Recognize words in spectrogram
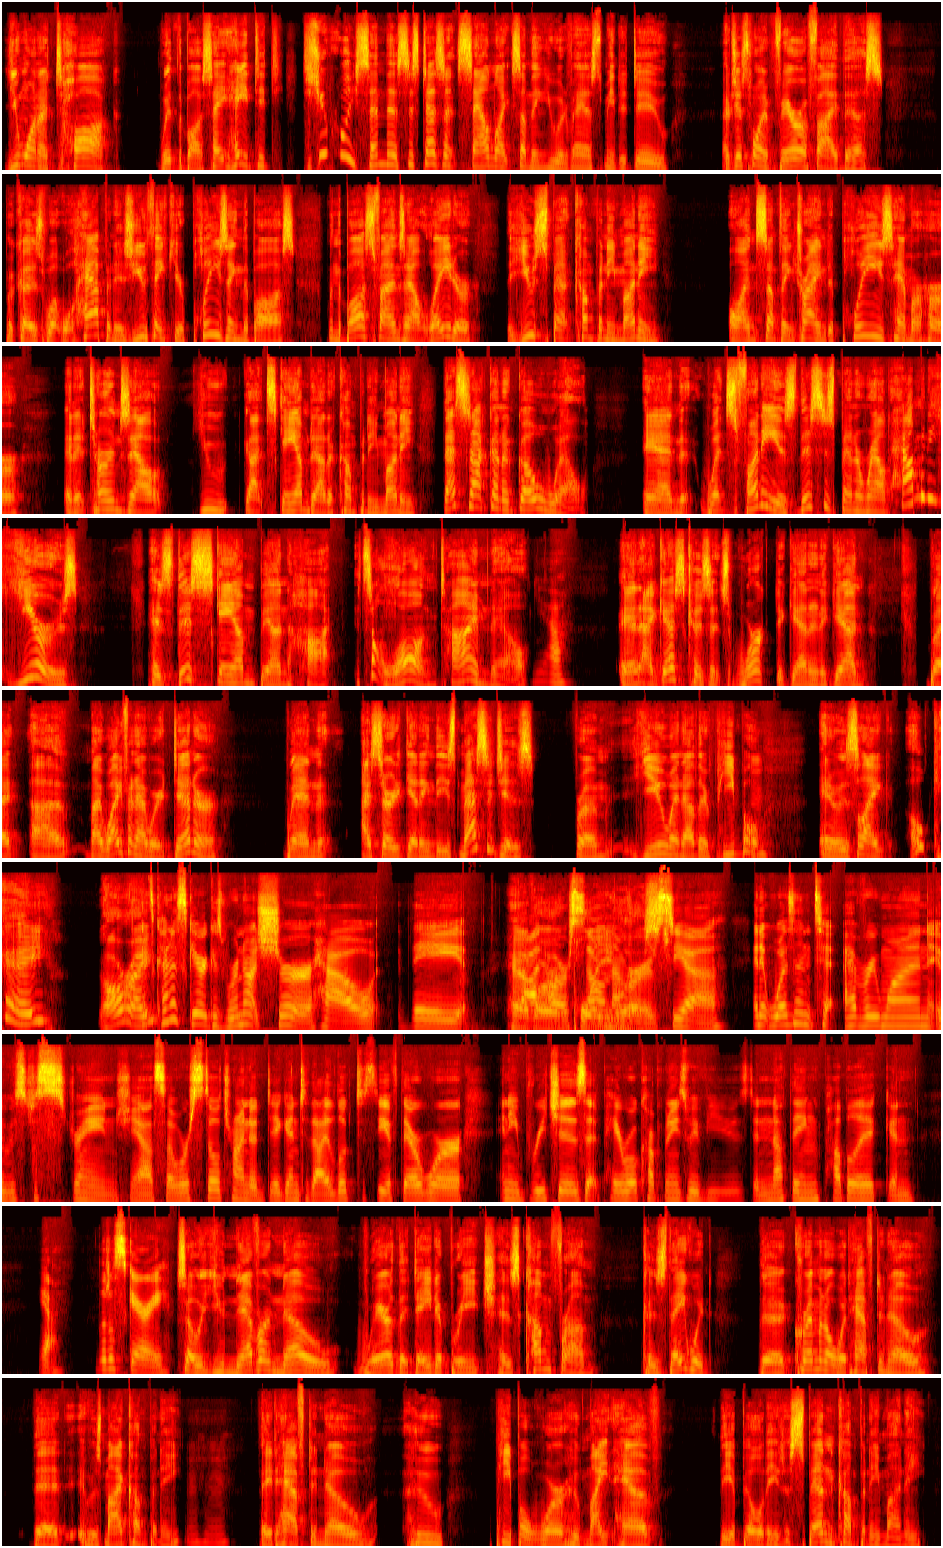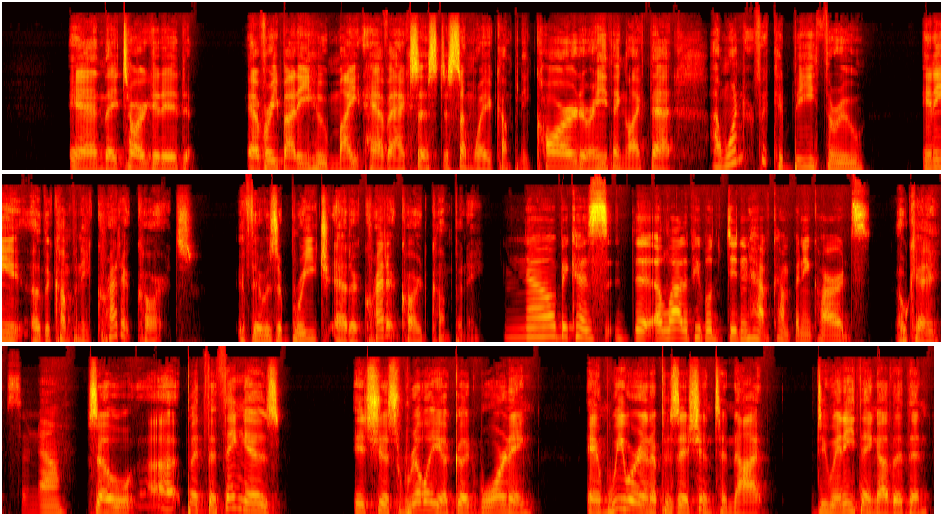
You want to talk with the boss. Hey, hey, did did you really send this? This doesn't sound like something you would have asked me to do. I just want to verify this because what will happen is you think you're pleasing the boss. When the boss finds out later that you spent company money on something trying to please him or her, and it turns out you got scammed out of company money, that's not going to go well. And what's funny is this has been around. How many years has this scam been hot? It's a long time now. Yeah. And I guess because it's worked again and again. But uh, my wife and I were at dinner when I started getting these messages from you and other people. Mm-hmm. And it was like, okay, all right. It's kind of scary because we're not sure how they Have got our our, cell numbers. list. Yeah. And it wasn't to everyone. It was just strange. Yeah. So we're still trying to dig into that. I looked to see if there were any breaches at payroll companies we've used and nothing public. And yeah, a little scary. So you never know where the data breach has come from because they would, the criminal would have to know that it was my company. Mm-hmm. They'd have to know who people were who might have the ability to spend company money. And they targeted everybody who might have access to some way a company card or anything like that. I wonder if it could be through any of the company credit cards if there was a breach at a credit card company. No, because the, a lot of people didn't have company cards. Okay. So no. So, uh, but the thing is, it's just really a good warning. And we were in a position to not do anything other than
